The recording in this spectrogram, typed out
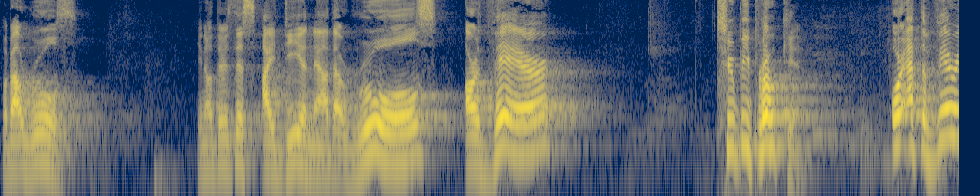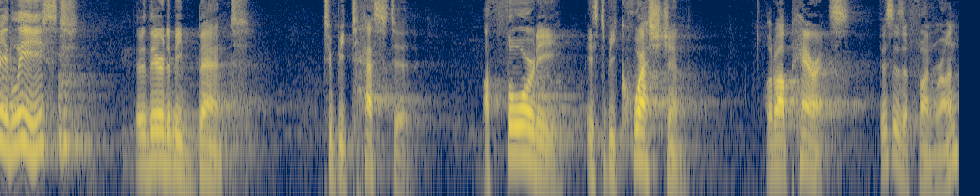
What about rules? You know, there's this idea now that rules are there to be broken. Or at the very least, they're there to be bent, to be tested. Authority is to be questioned. What about parents? This is a fun run.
